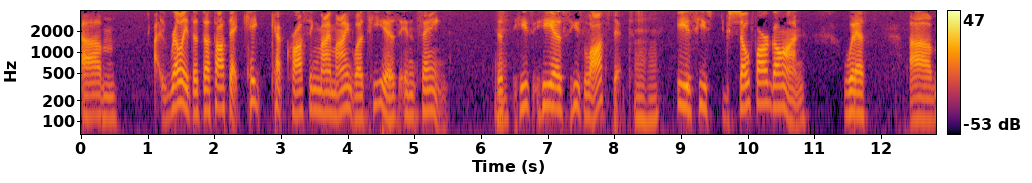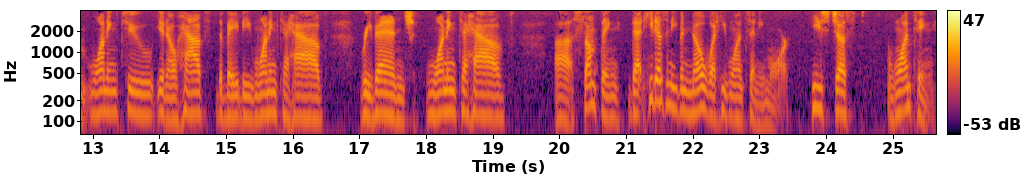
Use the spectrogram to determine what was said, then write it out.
um, really the the thought that kept crossing my mind was he is insane. This he's he is he's lost it. He's he's so far gone with um, wanting to you know have the baby, wanting to have revenge, wanting to have uh, something that he doesn't even know what he wants anymore. He's just wanting,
